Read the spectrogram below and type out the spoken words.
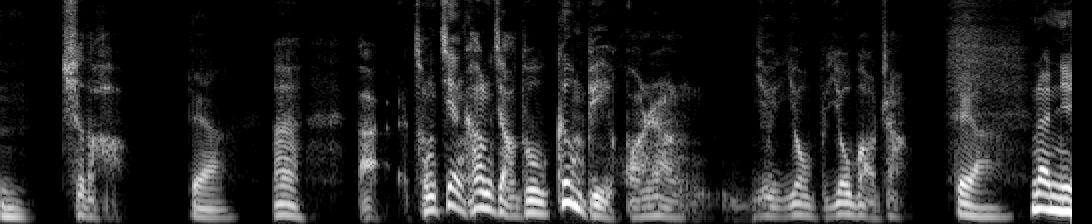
嗯，吃的好。对啊，嗯啊，从健康的角度更比皇上有有有保障。对啊，那你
